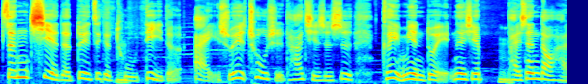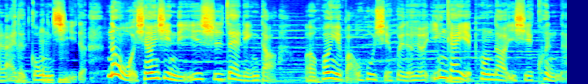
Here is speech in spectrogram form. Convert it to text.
真切的对这个土地的爱，所以促使他其实是可以面对那些排山倒海来的攻击的。那我相信李医师在领导呃荒野保护协会的时候，应该也碰到一些困难，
